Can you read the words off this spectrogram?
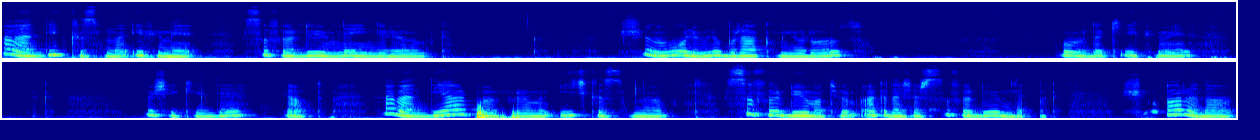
Hemen dip kısmına ipimi sıfır düğümle indiriyorum. Bakın. Şunu volümlü bırakmıyoruz. Buradaki ipimi bu şekilde yaptım. Hemen diğer pırpırımın iç kısmına sıfır düğüm atıyorum. Arkadaşlar sıfır düğümde bakın şu arada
